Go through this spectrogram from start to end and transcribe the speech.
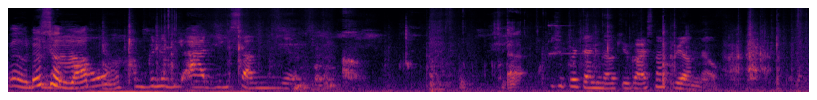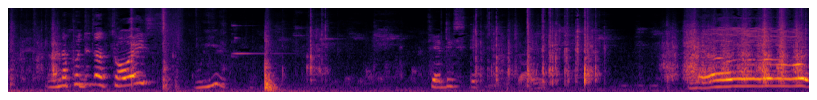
Oh, that's a lot. Now, I'm gonna be adding some milk. Uh, Super pretend milk, you guys, not real milk. I'm gonna put it on toys. Weird. Heavy sticky, guys. No.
